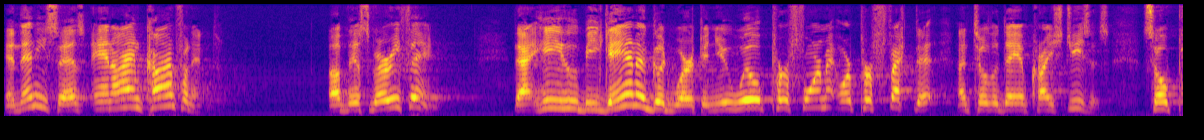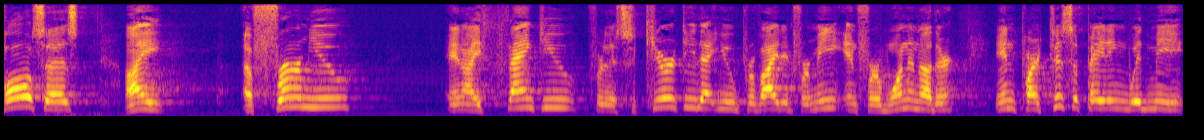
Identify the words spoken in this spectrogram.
And then he says, And I'm confident of this very thing, that he who began a good work in you will perform it or perfect it until the day of Christ Jesus. So Paul says, I affirm you and I thank you for the security that you provided for me and for one another in participating with me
